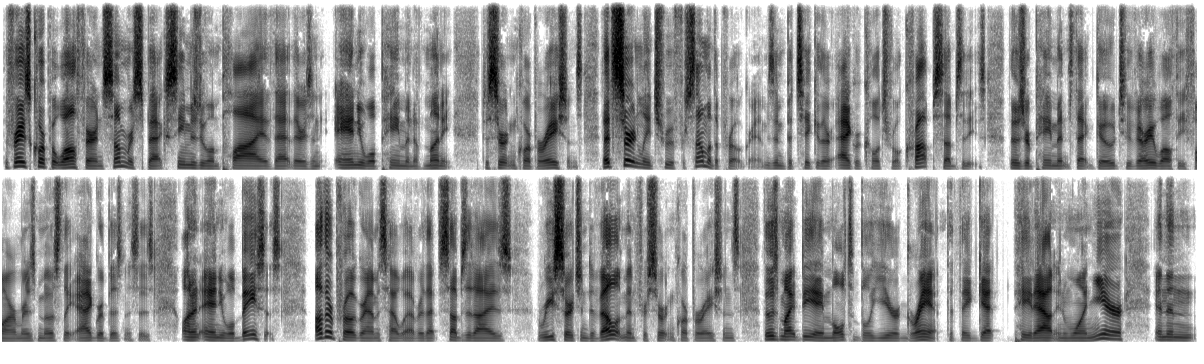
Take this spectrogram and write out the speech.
The phrase corporate welfare, in some respects, seems to imply that there's an annual payment of money to certain corporations. That's certainly true for some of the programs, in particular agricultural crop subsidies. Those are payments that go to very wealthy farmers, mostly agribusinesses, on an annual basis. Other programs, however, that subsidize research and development for certain corporations, those might be a multiple year grant that they get paid out in one year, and then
